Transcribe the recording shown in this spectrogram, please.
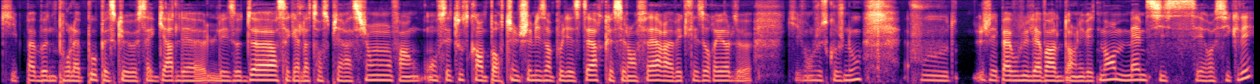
qui est pas bonne pour la peau parce que ça garde les, odeurs, ça garde la transpiration. Enfin, on sait tous quand on porte une chemise en polyester que c'est l'enfer avec les auréoles qui vont jusqu'au genou. Je n'ai pas voulu l'avoir dans les vêtements, même si c'est recyclé.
